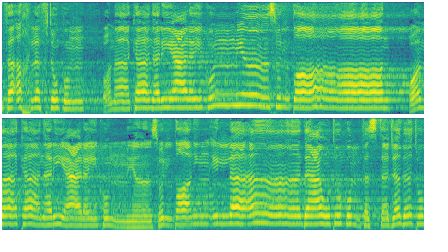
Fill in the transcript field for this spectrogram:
فأخلفتكم وما كان لي عليكم من سلطان وما كان لي عليكم من سلطان إلا أن دعوتكم فاستجبتم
